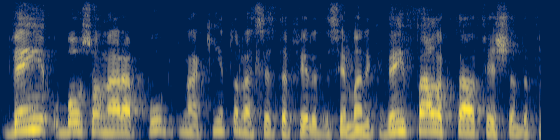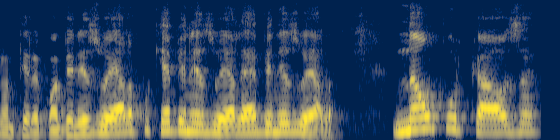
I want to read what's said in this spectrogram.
vem o Bolsonaro a público na quinta ou na sexta-feira da semana que vem e fala que estava fechando a fronteira com a Venezuela porque a Venezuela é a Venezuela. Não por causa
